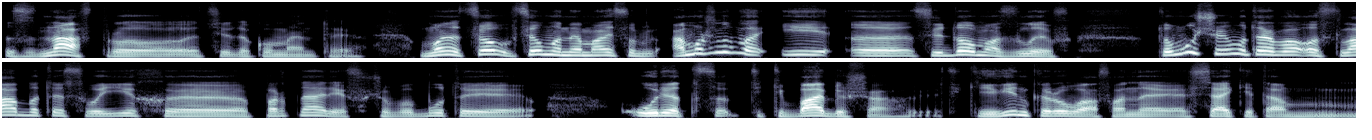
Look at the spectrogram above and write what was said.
знав про ці документи. У мене в цьому немає сумнівів. А можливо, і е, свідомо злив. Тому що йому треба ослабити своїх е, партнерів, щоб бути уряд тільки Бабіша, тільки він керував, а не всякі там.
